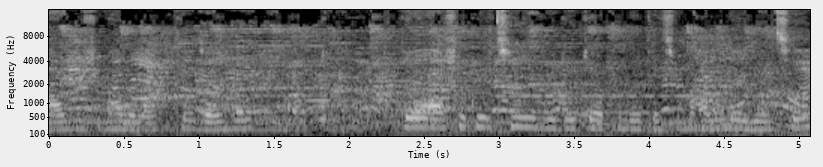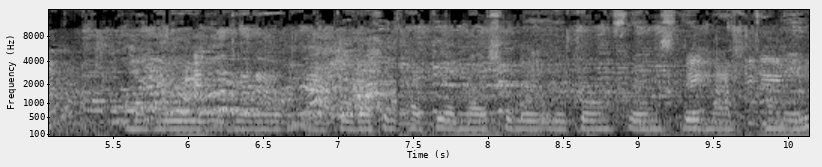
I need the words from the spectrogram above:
আর বেশি ভালো লাগতো, যাই হোক। তো আশা করছি ভিডিওটি আপনাদের কাছে ভালো লেগেছে। আমাদের প্রবাসে থাকি, আমরা আসলে এরকম ফ্রেন্ডসদের মাধ্যমেই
